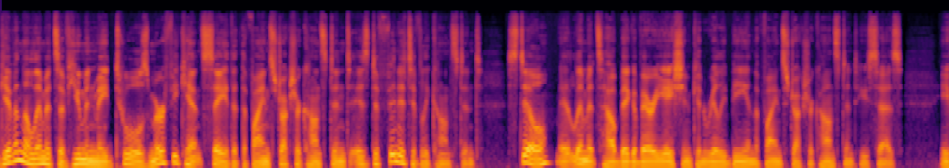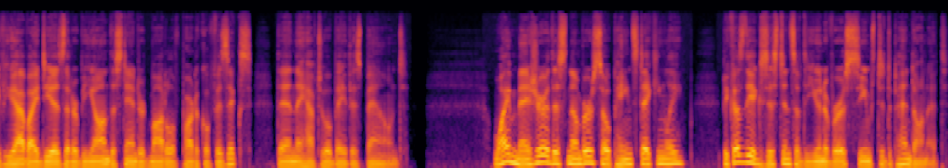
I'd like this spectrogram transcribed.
Given the limits of human made tools, Murphy can't say that the fine structure constant is definitively constant. Still, it limits how big a variation can really be in the fine structure constant, he says. If you have ideas that are beyond the standard model of particle physics, then they have to obey this bound. Why measure this number so painstakingly? Because the existence of the universe seems to depend on it.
